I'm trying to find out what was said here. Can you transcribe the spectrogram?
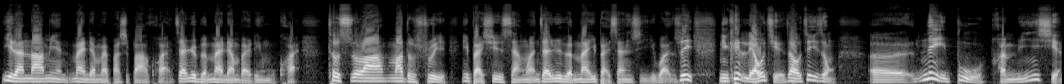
一兰拉面卖两百八十八块，在日本卖两百零五块，特斯拉 Model Three 一百七十三万，在日本卖一百三十一万，所以你可以了解到这种呃内部很明显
